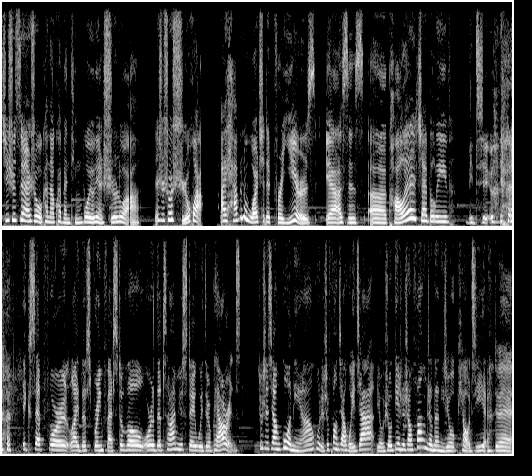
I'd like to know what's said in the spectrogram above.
其实虽然说我看到快本停播有点失落啊，但是说实话。I haven't watched it for years. Yeah, since uh, college, I believe. Me too. Except for like the Spring Festival or the time you stay with your parents. 就是像过年啊，或者是放假回家，有时候电视上放着呢，你就瞟几眼。对，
